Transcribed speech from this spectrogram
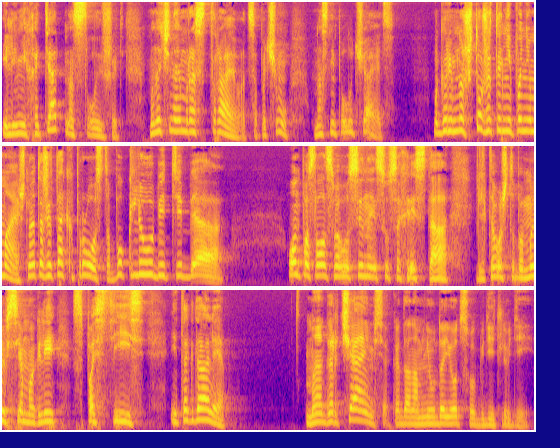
или не хотят нас слышать, мы начинаем расстраиваться. Почему? У нас не получается. Мы говорим, ну что же ты не понимаешь? Ну это же так просто. Бог любит тебя. Он послал своего Сына Иисуса Христа для того, чтобы мы все могли спастись и так далее. Мы огорчаемся, когда нам не удается убедить людей.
